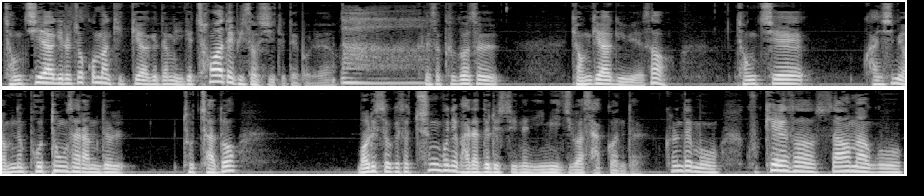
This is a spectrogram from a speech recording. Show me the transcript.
정치 이야기를 조금만 깊게 하게 되면 이게 청와대 비서실이 돼버려요. 아... 그래서 그것을 경계하기 위해서 정치에 관심이 없는 보통 사람들조차도 머릿속에서 충분히 받아들일 수 있는 이미지와 사건들. 그런데 뭐 국회에서 싸움하고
